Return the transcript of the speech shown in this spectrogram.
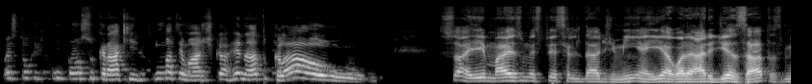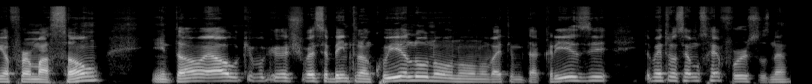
mas estou aqui com o nosso craque em matemática, Renato Clau. Isso aí, mais uma especialidade minha aí, agora é a área de exatas, minha formação. Então é algo que acho que vai ser bem tranquilo, não, não, não vai ter muita crise. Também trouxemos reforços, né?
